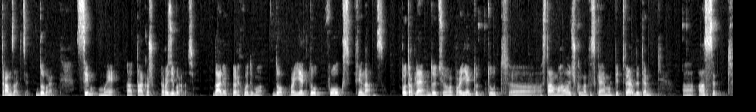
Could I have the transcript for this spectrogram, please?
транзакція. Добре, з цим ми а, також розібралися. Далі переходимо до проєкту Folks Finance. Потрапляємо до цього проєкту. Тут е, ставимо галочку, натискаємо підтвердити. Е, Asset.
